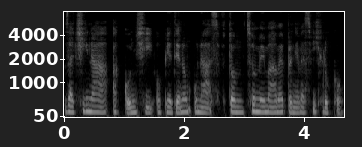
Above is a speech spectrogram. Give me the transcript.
začíná a končí opět jenom u nás, v tom, co my máme plně ve svých rukou.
